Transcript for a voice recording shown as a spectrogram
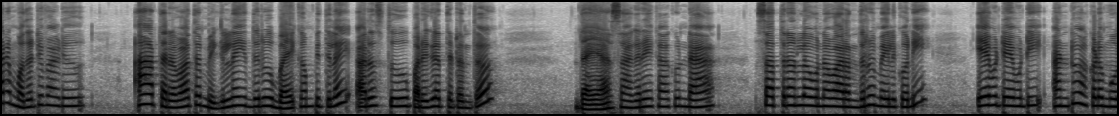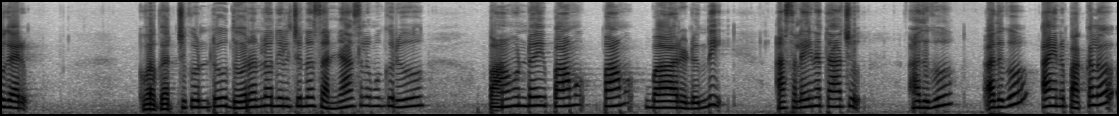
అని మొదటివాడు ఆ తర్వాత మిగిలిన ఇద్దరు భయకంపితులై అరుస్తూ పరిగెత్తడంతో దయాసాగరే కాకుండా సత్రంలో ఉన్న వారందరూ మేలుకొని ఏమిటేమిటి అంటూ అక్కడ మూగారు. వగర్చుకుంటూ దూరంలో నిల్చున్న సన్యాసుల ముగ్గురు పాముండోయ్ పాము పాము బారుడుంది. అసలైన తాచు. అదుగో అదుగో ఆయన పక్కలో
